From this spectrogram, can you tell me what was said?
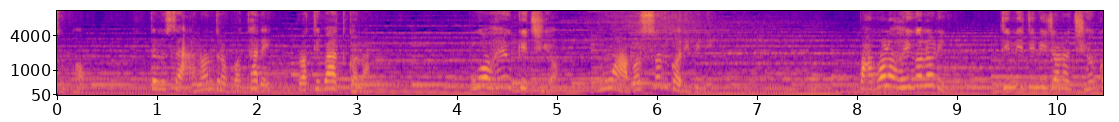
ଶୁଭ। ତେଣୁ ସେ ଆନନ୍ଦର କଥାରେ ପ୍ରତିବାଦ କଲା ପୁଅ ହେଉ କି ଝିଅ ମୁଁ ଆବର୍ଷଣ କରିବିନି। ପାଗଳ ହୋଇଗଲଣି? ତିନି ତିନି ଜଣ ଝିଅଙ୍କ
